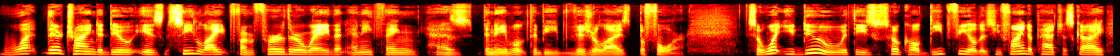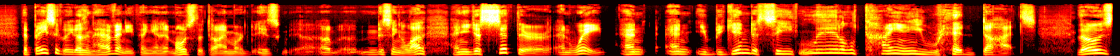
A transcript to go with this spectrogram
what they're trying to do is see light from further away than anything has been able to be visualized before. So, what you do with these so called deep field is you find a patch of sky that basically doesn't have anything in it most of the time or is uh, missing a lot, and you just sit there and wait, and, and you begin to see little tiny red dots. Those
